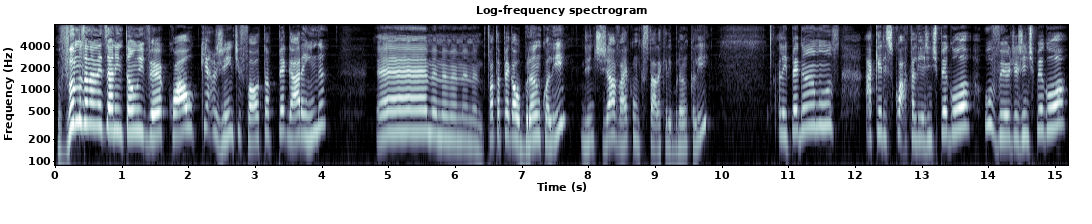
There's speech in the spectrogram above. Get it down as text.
Vamos analisar então e ver qual que a gente falta pegar ainda. É. Falta pegar o branco ali. A gente já vai conquistar aquele branco ali. Ali pegamos. Aqueles quatro ali a gente pegou. O verde a gente pegou.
